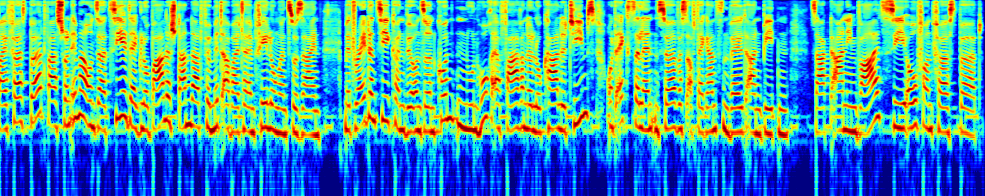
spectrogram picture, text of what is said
Bei First Bird war es schon immer unser Ziel, der globale Standard für Mitarbeiterempfehlungen zu sein. Mit Radency können wir unseren Kunden nun hocherfahrene lokale Teams und exzellenten Service auf der ganzen Welt anbieten, sagt Arnim Wahls, CEO von First Bird.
